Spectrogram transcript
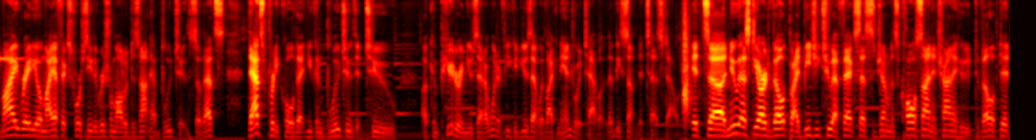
My radio, my FX4C, the original model, does not have Bluetooth. So that's that's pretty cool that you can Bluetooth it to a computer and use that. I wonder if you could use that with like an Android tablet. That'd be something to test out. It's a uh, new SDR developed by BG2FX. That's the gentleman's call sign in China who developed it.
